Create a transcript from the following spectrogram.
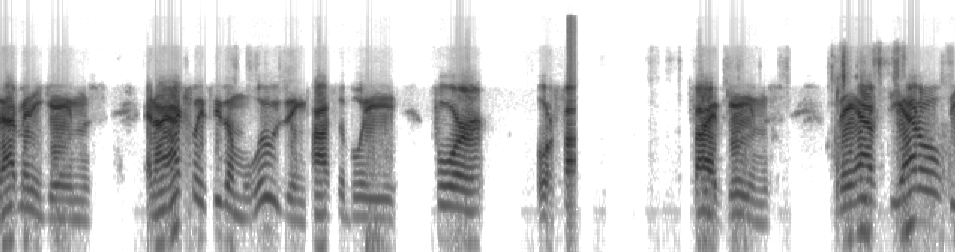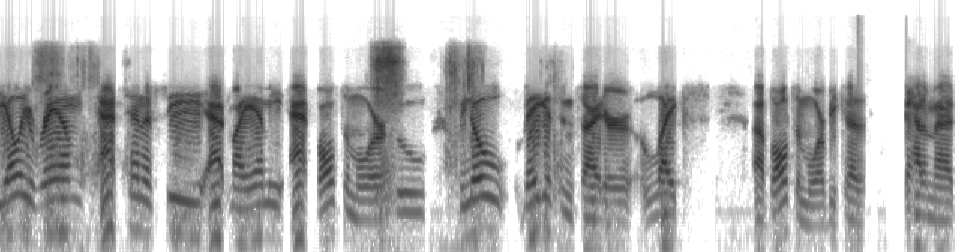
that many games, and I actually see them losing possibly four or five, five games. They have Seattle, the LA Rams, at Tennessee, at Miami, at Baltimore, who we know Vegas Insider likes uh, Baltimore because they had them at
